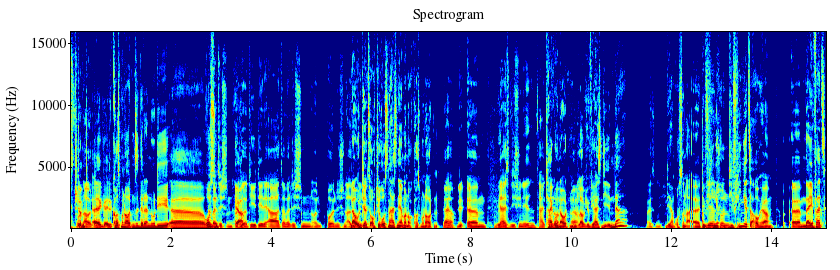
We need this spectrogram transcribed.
stimmt, Astronaut. äh, Kosmonauten sind ja dann nur die äh, Russen. Sowjetischen, ja. also die DDR, sowjetischen und polnischen. Also Na, und jetzt auch die Russen heißen ja immer noch Kosmonauten. Ja, ja. Die, ähm, wie heißen die Chinesen? Taikonauten, Taigonauten, ja, glaube ich. Und wie heißen die Inder? Weiß nicht. Die haben auch so eine, äh, die, fliegen, die fliegen jetzt auch, ja. Ähm, na, jedenfalls,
